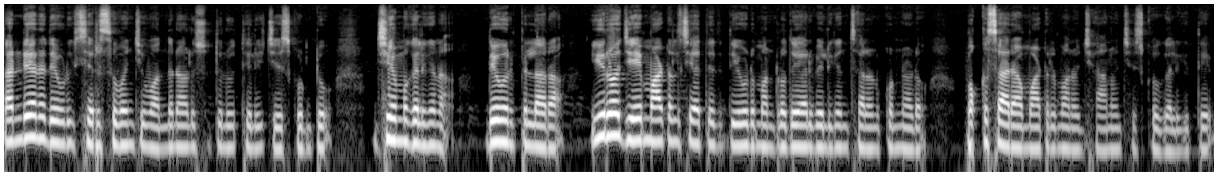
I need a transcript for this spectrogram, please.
తండ్రి అయిన దేవుడికి శిరస్సు వంచి వందనాలు శుతులు తెలియచేసుకుంటూ జీవము కలిగిన దేవుని పిల్లారా ఈరోజు ఏ మాటల చేత దేవుడు మన హృదయాలు వెలిగించాలనుకున్నాడో ఒక్కసారి ఆ మాటలు మనం ధ్యానం చేసుకోగలిగితే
